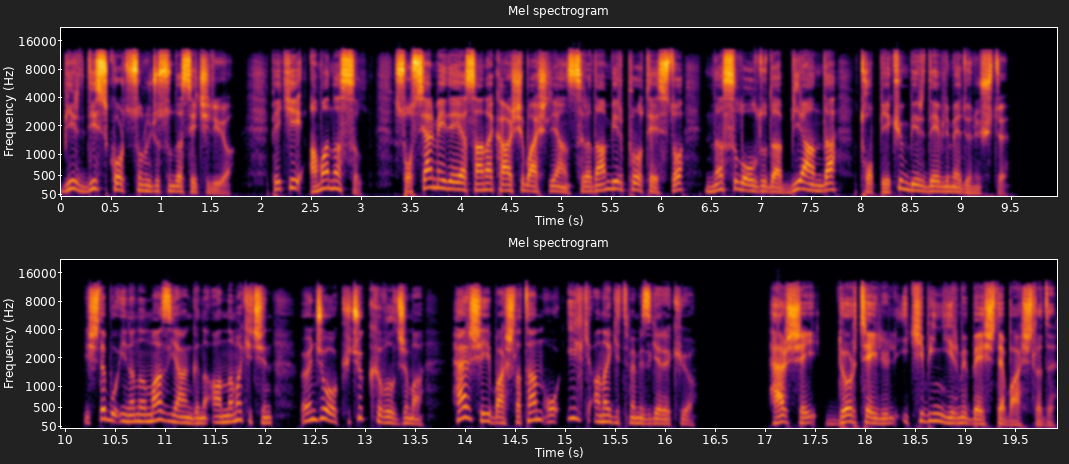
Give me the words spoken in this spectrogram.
bir Discord sunucusunda seçiliyor. Peki ama nasıl? Sosyal medya yasağına karşı başlayan sıradan bir protesto nasıl oldu da bir anda topyekün bir devrime dönüştü? İşte bu inanılmaz yangını anlamak için önce o küçük kıvılcıma, her şeyi başlatan o ilk ana gitmemiz gerekiyor. Her şey 4 Eylül 2025'te başladı.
